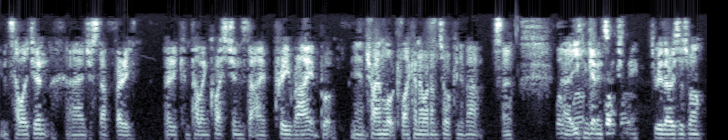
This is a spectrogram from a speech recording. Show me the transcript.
intelligent. Uh, just have very very compelling questions that I pre-write, but yeah, try and look like I know what I'm talking about. So uh, you can get in touch with me through those as well.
